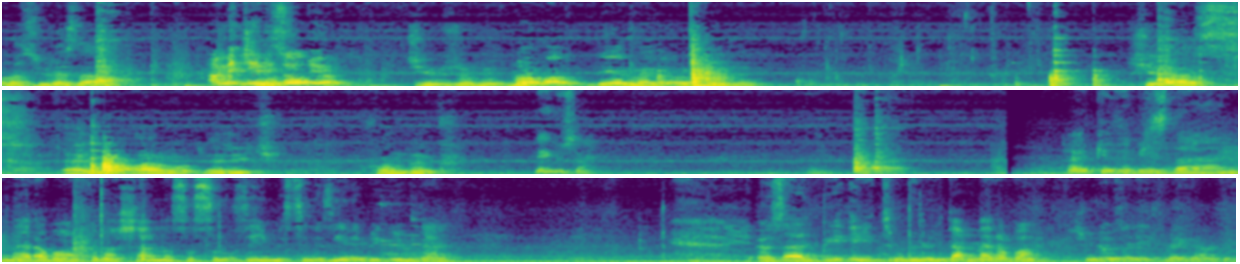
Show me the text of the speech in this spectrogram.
Orası biraz daha Ama ceviz oluyor. ceviz oluyor. Normal diğer meyveler oluyordu. Kiraz, elma, armut, erik, fındık. Ne güzel. Herkese bizden merhaba arkadaşlar. Nasılsınız? iyi misiniz? Yeni bir günden özel bir eğitim gününden merhaba. Şimdi özel eğitime geldik.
